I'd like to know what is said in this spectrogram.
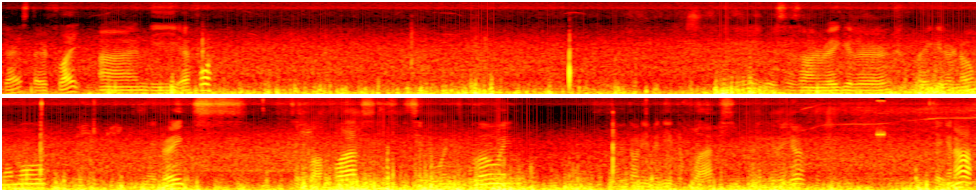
Guys, third flight on the F4. Okay, this is on regular, regular normal mode. Mid brakes, take off flaps. You can see the wind is blowing. We don't even need the flaps. Here we go. Taking off.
